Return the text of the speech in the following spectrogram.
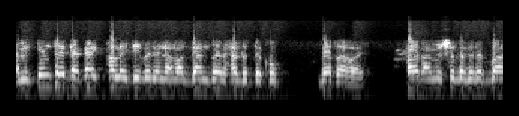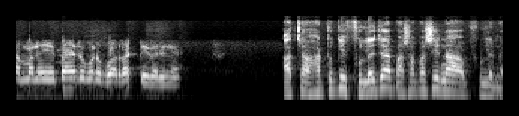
আমি তিন চার টাকায় ফালাইতে পারি না আমার ডান পায়ের হাঁটুতে খুব ব্যথা হয়। পাটা আমি সোজা করে মানে পায়ের উপরে ভর রাখতে পারি না। আচ্ছা হাঁটু কি ফুলে যায় পাশাপাশি না ফুলে না?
